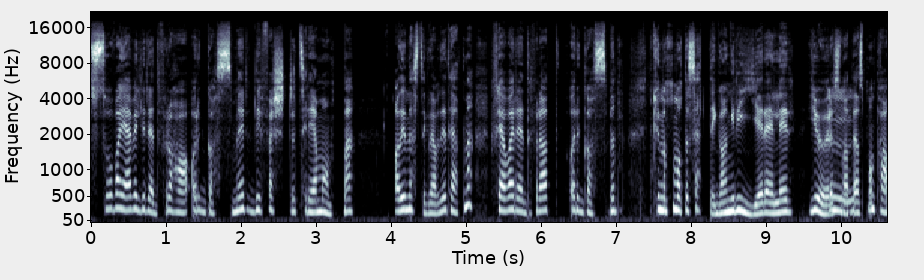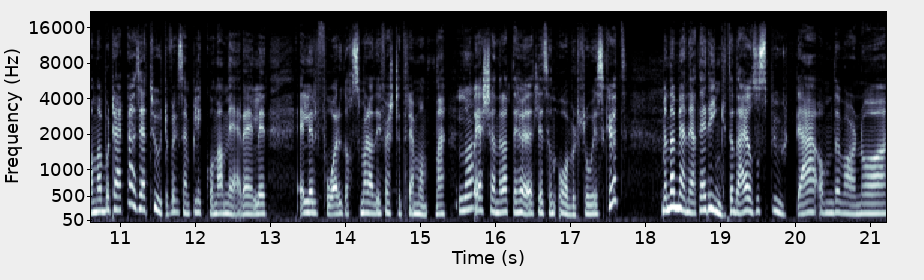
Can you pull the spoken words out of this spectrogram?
så var jeg veldig redd for å ha orgasmer de første tre månedene av de neste graviditetene. For jeg var redd for at orgasmen kunne på en måte sette i gang rier eller gjøre sånn at jeg spontanaborterte. Så jeg turte f.eks. ikke onanere eller, eller få orgasmer da de første tre månedene. Nei. Og jeg skjønner at det høres litt sånn overtroisk ut, men da mener jeg at jeg ringte deg, og så spurte jeg om det var noe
